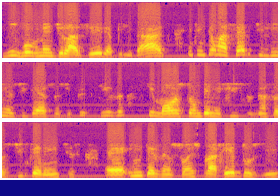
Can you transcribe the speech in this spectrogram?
desenvolvimento de lazer e habilidades, Enfim, tem uma série de linhas diversas de pesquisa que mostram benefícios dessas diferentes é, intervenções para reduzir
